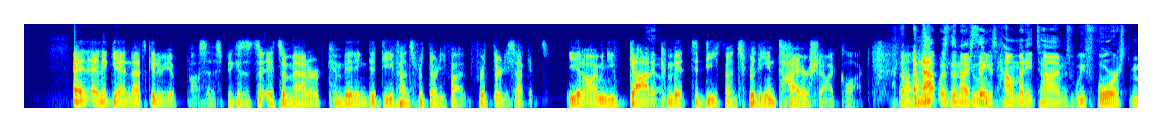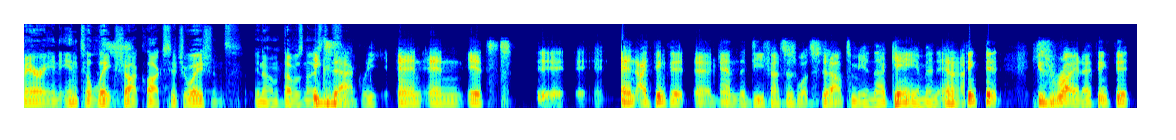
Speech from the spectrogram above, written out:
And and again, that's going to be a process because it's a, it's a matter of committing to defense for 35 for 30 seconds. You know, I mean, you've got to yeah. commit to defense for the entire shot clock. Um, and that was the know, nice thing is how many times we forced Marion into late shot clock situations. You know, that was nice. Exactly. And and it's and I think that again, the defense is what stood out to me in that game. And and I think that he's right. I think that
